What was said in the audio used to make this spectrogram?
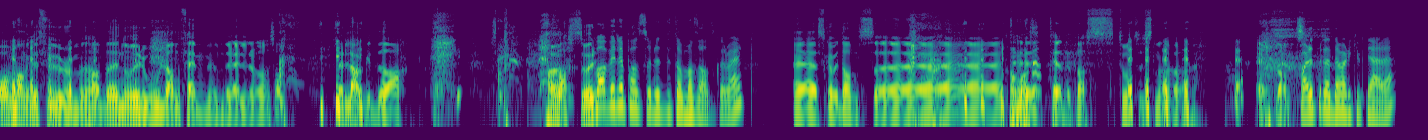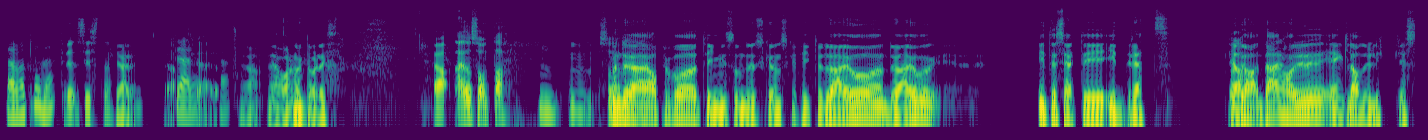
Og Magne Furumen hadde noe Roland 500 eller noe sånt. Så jeg lagde da passord. Hva ville passordet til Thomas Alsgaard vært? Eh, skal vi danse eh, Tredjeplass 2000 og et eller annet. Var det tredje, var det ikke fjerde? Det var tredje. Tredje siste. Fjerde. Ja, Fjerde. fjerde. Ja. Ja, jeg var nok dårligst. Ja, nei, noe sånt, da. Mm. Mm, så, Men du er apropos ting som du skulle ønske fikk til. Du er jo, du er jo interessert i idrett. Ja. Du har, der har du egentlig aldri lykkes.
